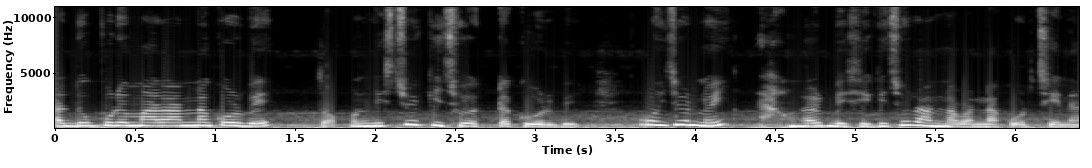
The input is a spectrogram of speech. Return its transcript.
আর দুপুরে মা রান্না করবে, তখন নিশ্চয়ই কিছু একটা করবে। ওই জন্যই এখন আর বেশি কিছু রান্না বান্না করছি না।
